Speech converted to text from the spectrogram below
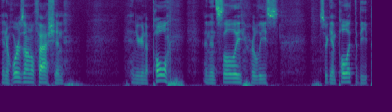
in a horizontal fashion. And you're going to pull and then slowly release. So again, pull at the beep.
